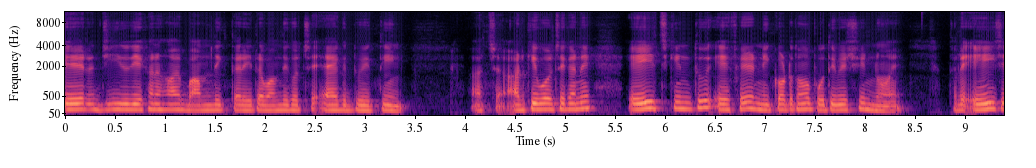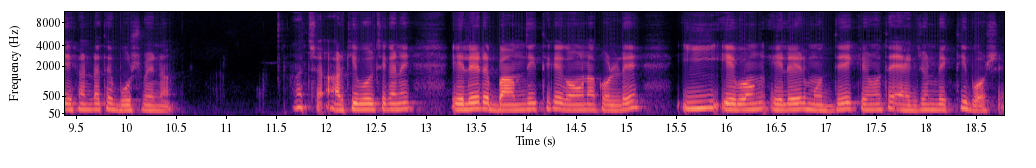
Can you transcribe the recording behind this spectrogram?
এর জি যদি এখানে হয়, বাম দিক, তাহলে এটা বাম দিক হচ্ছে এক, দুই, তিন। আচ্ছা আর কি বলছে এখানে? এইচ কিন্তু এফ এর নিকটতম প্রতিবেশী নয়। তাহলে এইচ এখানটাতে বসবে না। আচ্ছা আর কি বলছে এখানে? এলের বাম দিক থেকে গণনা করলে ই এবং এলের মধ্যে কেউ মধ্যে একজন ব্যক্তি বসে।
